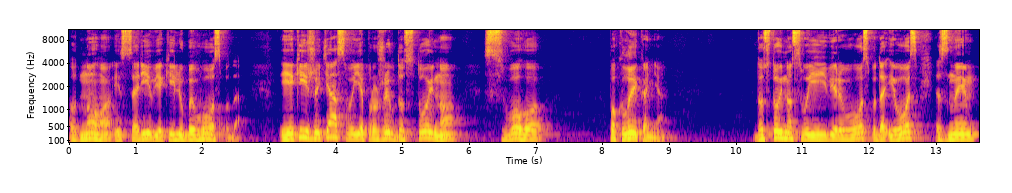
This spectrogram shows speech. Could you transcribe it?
одного із царів, який любив Господа, і який життя своє прожив достойно свого покликання, достойно своєї віри в Господа, і ось з ним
